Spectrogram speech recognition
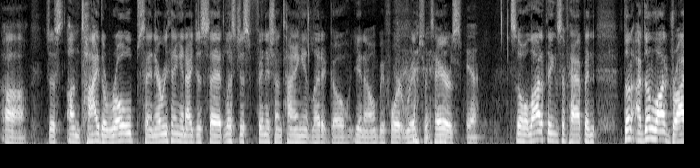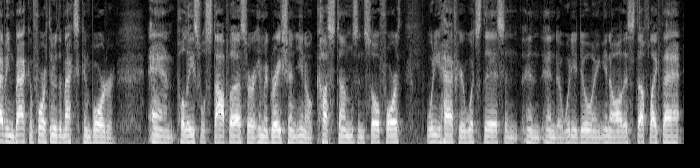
uh, just untie the ropes and everything. And I just said, let's just finish untying it, let it go, you know, before it rips or tears. yeah. So a lot of things have happened. I've done a lot of driving back and forth through the Mexican border, and police will stop us or immigration, you know, customs and so forth. What do you have here? What's this? And and and uh, what are you doing? You know, all this stuff like that.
